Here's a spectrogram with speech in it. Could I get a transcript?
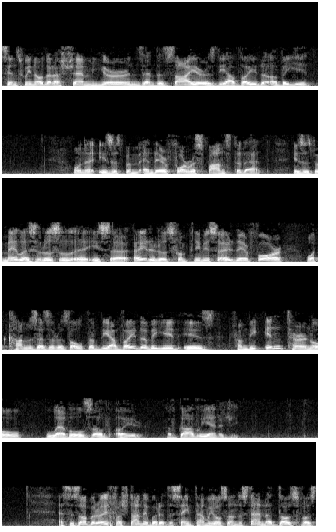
since we know that Hashem yearns and desires the Avodah of a Yid, and therefore responds to that. Uh, uh, therefore, what comes as a result of the Avodah of a Yid is from the internal levels of Eir, of godly energy. But at the same time we also understand that das was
